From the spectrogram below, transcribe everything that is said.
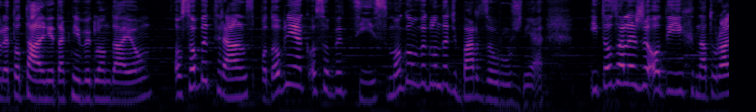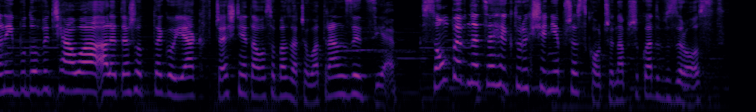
które totalnie tak nie wyglądają. Osoby trans, podobnie jak osoby cis, mogą wyglądać bardzo różnie. I to zależy od ich naturalnej budowy ciała, ale też od tego, jak wcześnie ta osoba zaczęła tranzycję. Są pewne cechy, których się nie przeskoczy, na przykład wzrost.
